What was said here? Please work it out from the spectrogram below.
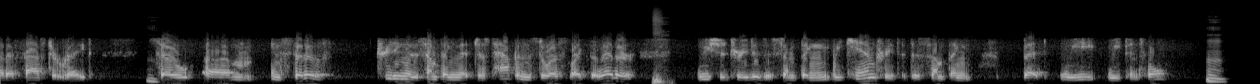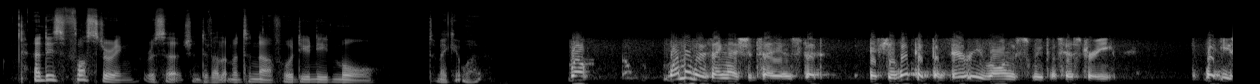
at a faster rate. Mm. So um, instead of treating it as something that just happens to us like the weather, we should treat it as something we can treat it as something that we we control. Mm. And is fostering research and development enough, or do you need more to make it work? Well, one other thing I should say is that if you look at the very long sweep of history, what you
